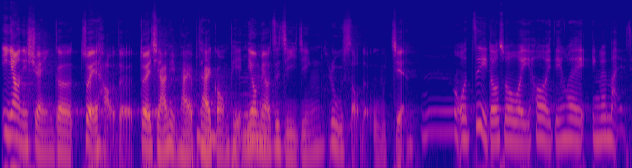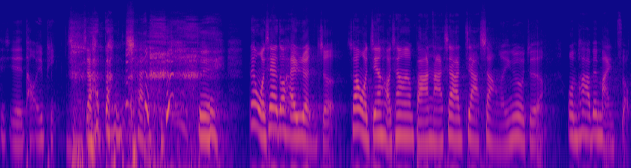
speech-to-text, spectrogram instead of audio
硬要你选一个最好的，对其他品牌也不太公平。嗯、你有没有自己已经入手的物件？嗯，我自己都说我以后一定会因为买这些陶艺品倾家荡产，对，但我现在都还忍着。虽然我今天好像把它拿下架上了，因为我觉得。我很怕它被买走。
